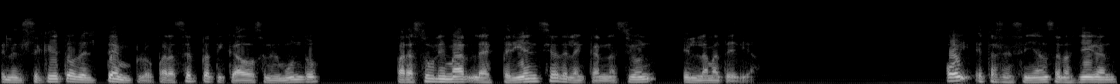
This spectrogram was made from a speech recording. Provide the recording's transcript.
en el secreto del templo para ser practicados en el mundo para sublimar la experiencia de la encarnación en la materia. Hoy estas enseñanzas nos llegan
